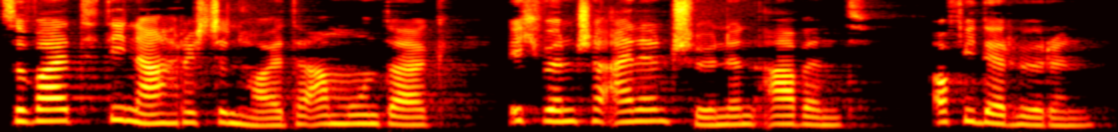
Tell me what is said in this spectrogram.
Soweit die Nachrichten heute am Montag. Ich wünsche einen schönen Abend. Auf Wiederhören.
